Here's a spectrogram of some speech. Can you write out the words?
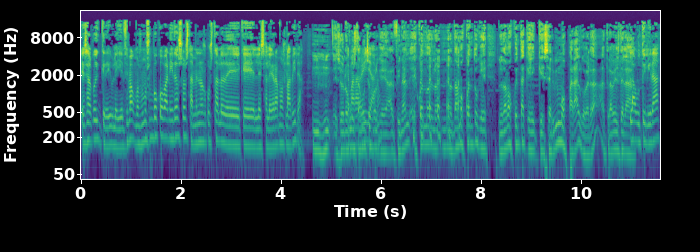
es algo increíble. Y encima, como somos un poco vanidosos, también nos gusta lo de que les alegramos la vida. Eso nos gusta mucho porque al final es cuando nos, nos damos cuenta que nos damos cuenta que, que servimos para algo, ¿verdad? A través de la, La utilidad.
